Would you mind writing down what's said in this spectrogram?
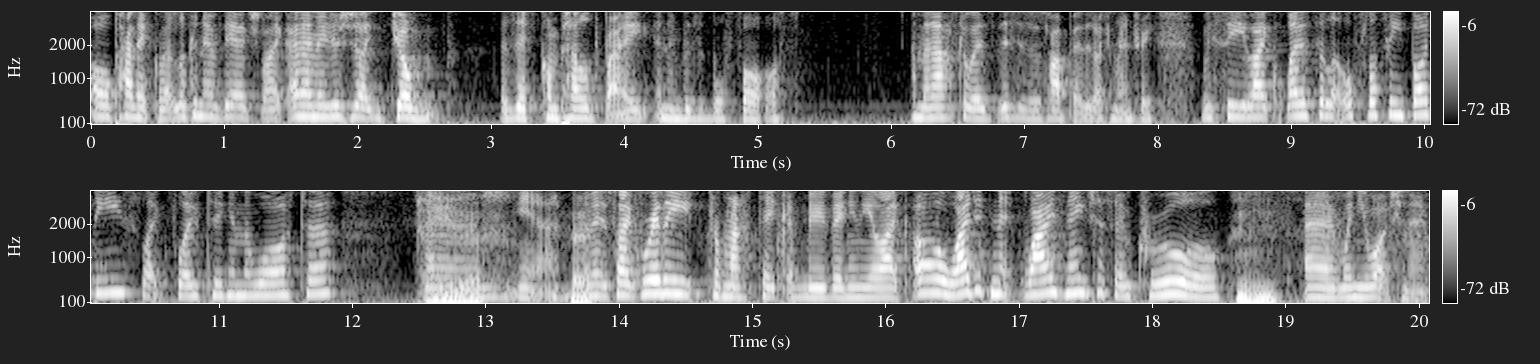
all panic, like looking over the edge, like, and then they just like jump as if compelled by an invisible force. And then afterwards, this is a sad bit of the documentary. We see like loads of little fluffy bodies like floating in the water. Jesus. Um, yeah. Yeah. and it's like really dramatic and moving, and you're like, oh, why did na- why is nature so cruel? Uh, when you're watching it.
